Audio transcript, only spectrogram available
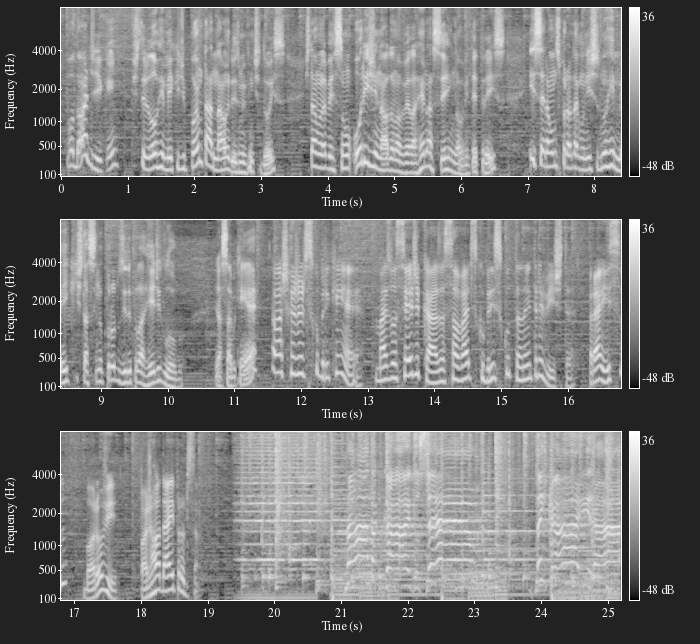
Vou dar uma dica, hein? Estrelou o remake de Pantanal em 2022, estava na versão original da novela Renascer em 93 e será um dos protagonistas no remake que está sendo produzido pela Rede Globo. Já sabe quem é? Eu acho que eu já descobri quem é, mas você de casa só vai descobrir escutando a entrevista. Para isso, bora ouvir. Pode rodar aí, produção. Nada cai do céu, nem cairá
